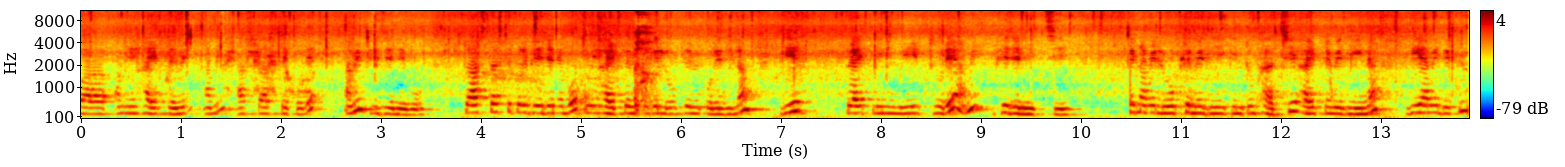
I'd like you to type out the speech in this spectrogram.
বা আমি হাই ফ্লেমে আমি আস্তে আস্তে করে আমি ভেজে নেব। তো আস্তে আস্তে করে ভেজে নেব। আমি হাই ফ্লেম থেকে লো ফ্লেমে করে দিলাম। দিয়ে প্রায় তিন মিনিট ধরে আমি ভেজে নিচ্ছি। এখন আমি লো ফ্লেমে দিয়ে কিন্তু ভাজছি হাই ফ্লেমে দিই না। দিয়ে আমি দেখুন,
